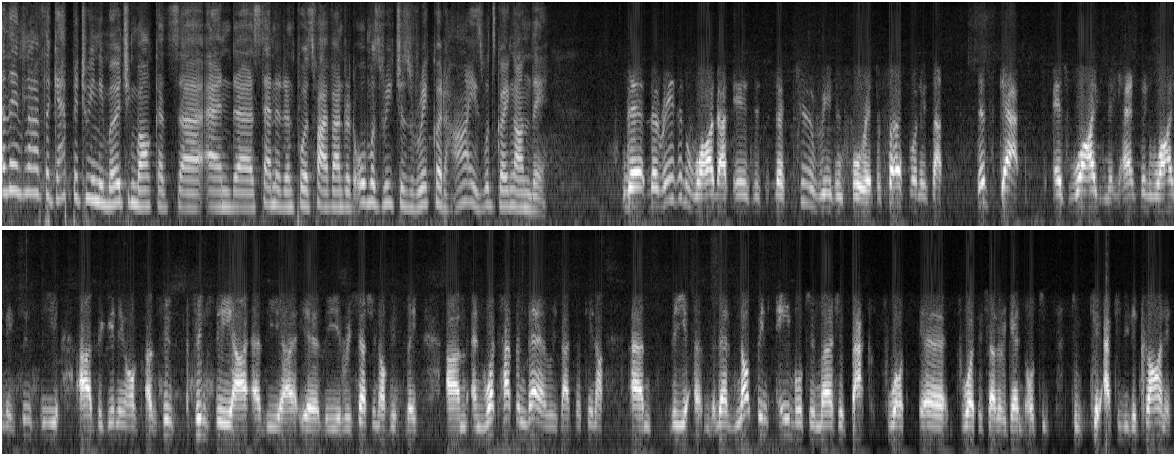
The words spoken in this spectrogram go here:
And then, Clive, the gap between emerging markets uh, and uh, Standard & Poor's 500 almost reaches record highs. What's going on there? The, the reason why that is, is there's two reasons for it. The first one is that this gap is widening, has been widening since the uh, beginning of, uh, since, since the, uh, uh, the, uh, the recession, obviously. Um, and what happened there is that, you know, um, the, uh, they've not been able to merge it back towards, uh, towards each other again or to, to, to actually decline it.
